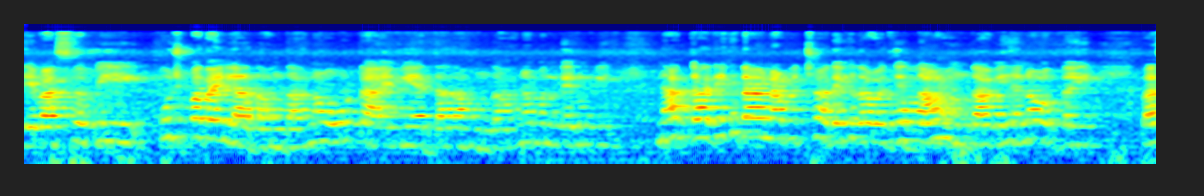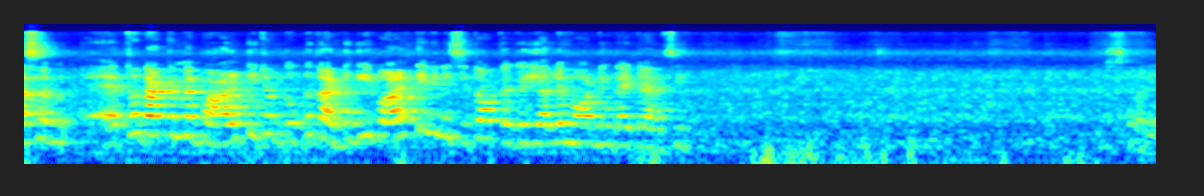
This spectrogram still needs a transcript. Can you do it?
ਤੇ ਬਸ ਵੀ ਕੁਝ ਪਤਾ ਹੀ ਲੱਗਦਾ ਹੁੰਦਾ ਹਨਾ ਉਹ ਟਾਈਮ ਹੀ ਇਦਾਂ ਦਾ ਹੁੰਦਾ ਹਨਾ ਬੰਦੇ ਨੂੰ ਵੀ ਨਾ ਅੱਗਾ ਦਿਖਦਾ ਨਾ ਪਿੱਛਾ ਦਿਖਦਾ ਵਾ ਜਿੱਦਾਂ ਹੁੰਦਾ ਵੀ ਹਨਾ ਉਦਾਂ ਹੀ। ਬਸ ਇੱਥੋਂ ਤੱਕ ਮੈਂ ਬਾਲਟੀ ਚੋਂ ਦੁੱਧ ਕੱਢ ਗਈ ਬਾਲਟੀ ਵੀ ਨਹੀਂ ਸੀ ਧੋ ਕੇ ਗਈ ਹਲੇ ਮਾਰਨਿੰਗ ਦਾ ਟਾਈਮ ਸੀ। ਸੌਰੀ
